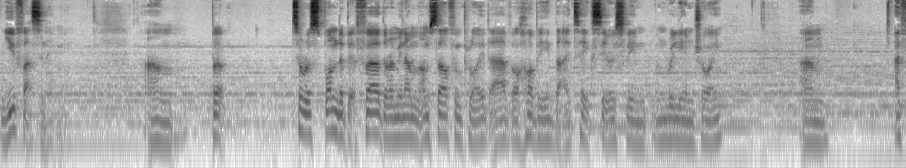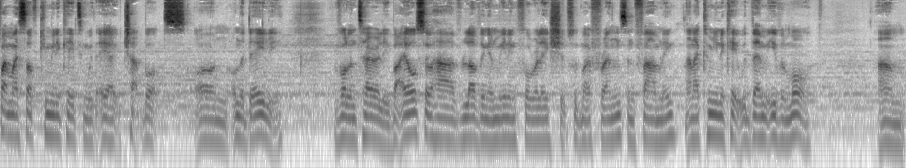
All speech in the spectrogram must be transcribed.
You fascinate me. Um, but to respond a bit further, I mean, I'm, I'm self employed. I have a hobby that I take seriously and, and really enjoy. Um, I find myself communicating with AI chatbots on, on the daily voluntarily, but I also have loving and meaningful relationships with my friends and family, and I communicate with them even more. Um,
